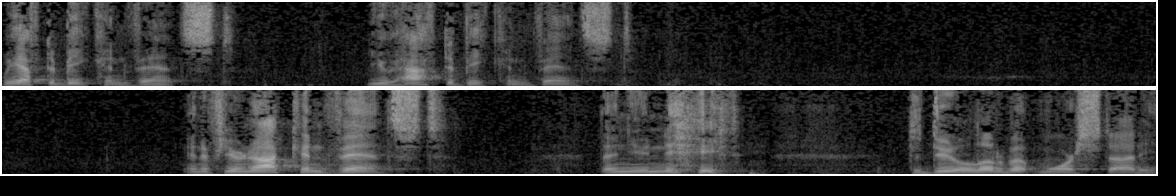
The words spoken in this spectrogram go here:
We have to be convinced. You have to be convinced. And if you're not convinced, then you need to do a little bit more study.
